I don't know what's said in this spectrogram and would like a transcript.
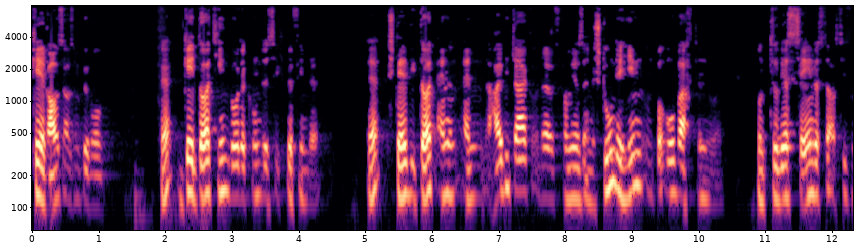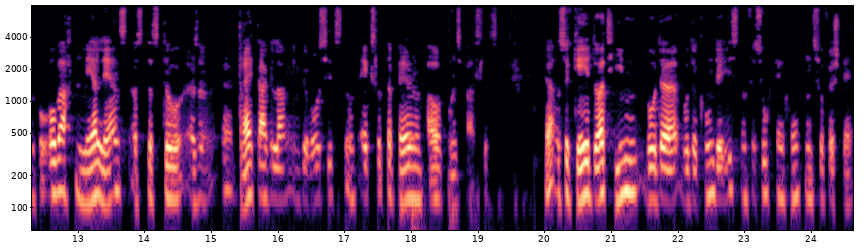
Geh raus aus dem Büro. Ja? Geh dorthin, wo der Kunde sich befindet. Ja? Stell dich dort einen, einen halben Tag oder von mir aus eine Stunde hin und beobachte nur. Und du wirst sehen, dass du aus diesem Beobachten mehr lernst, als dass du also äh, drei Tage lang im Büro sitzt und Excel-Tabellen und PowerPoints bastelst. Ja, also geh dorthin, wo der, wo der Kunde ist und versuch den Kunden zu verstehen.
